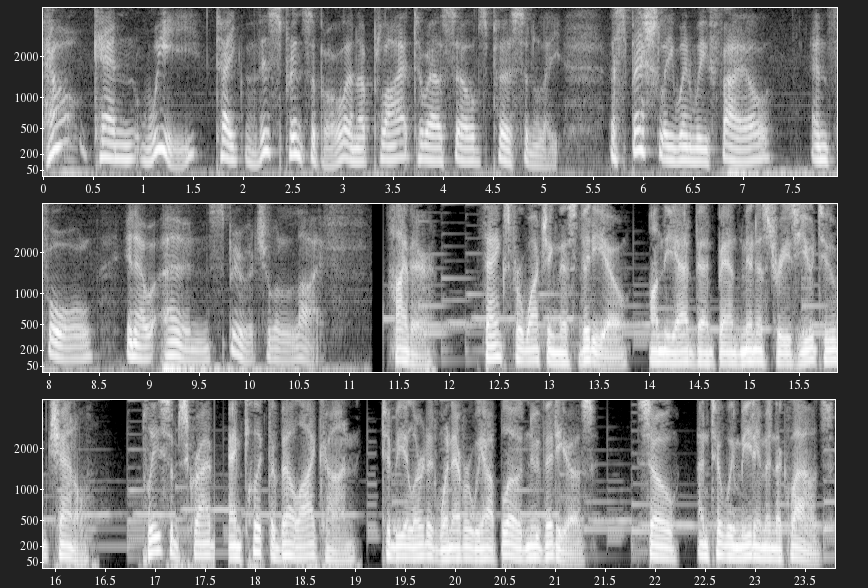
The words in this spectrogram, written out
How can we take this principle and apply it to ourselves personally, especially when we fail and fall in our own spiritual life? Hi there. Thanks for watching this video on the Advent Band Ministries YouTube channel. Please subscribe and click the bell icon to be alerted whenever we upload new videos. So, until we meet him in the clouds,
